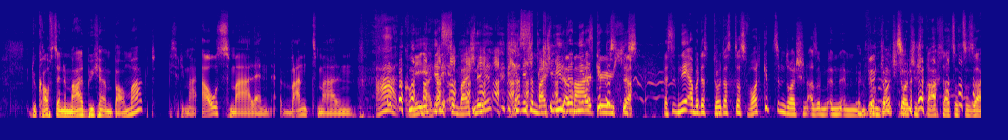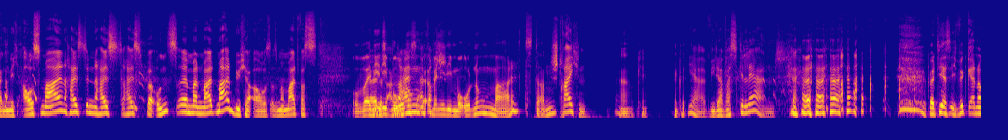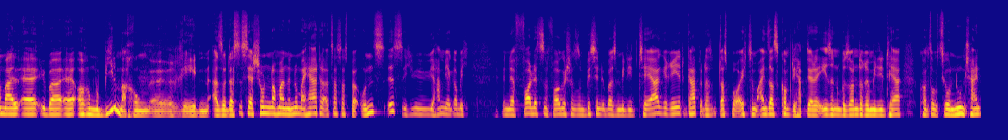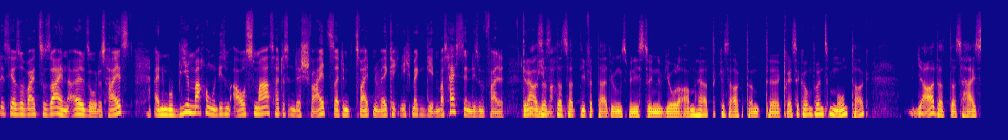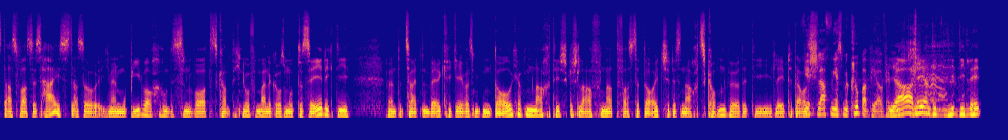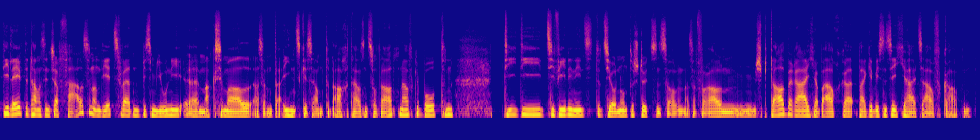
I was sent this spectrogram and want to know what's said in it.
Du kaufst deine Malbücher im Baumarkt? Wieso die mal ausmalen, Wandmalen. Ah, guck nee, mal, das zum Beispiel, das zum Beispiel, nee, das gibt es, das, das ist, nee, aber das, das, das Wort gibt es im Deutschen, also im, im, im, im deutsch-deutschen Sprachsatz sozusagen nicht. Ausmalen heißt, in, heißt, heißt bei uns, äh, man malt Malbücher aus. Also man malt was. Und wenn, äh, ihr, die Wohnung, wenn ihr die Wohnung malt, dann. Streichen. Ah, okay. okay. Ja, wieder was gelernt. Matthias, ich würde gerne mal äh, über äh, eure Mobilmachung äh, reden. Also das ist ja schon nochmal eine Nummer härter als das, was bei uns ist. Ich, wir haben ja, glaube ich, in der vorletzten Folge schon so ein bisschen über das Militär geredet gehabt, dass das bei euch zum Einsatz kommt. Ihr habt ja da eh so eine besondere Militärkonstruktion. Nun scheint es ja soweit zu sein. Also, das heißt, eine Mobilmachung in diesem Ausmaß hat es in der Schweiz seit dem Zweiten Weltkrieg nicht mehr gegeben. Was heißt denn in diesem Fall? Genau, also das, das hat die Verteidigungsministerin Viola Amherd gesagt an der Pressekonferenz am Montag. Ja, das, das heißt das, was es heißt. Also ich meine, Mobilwachung, das ist ein Wort, das kannte ich nur von meiner Großmutter Selig, die während dem Zweiten Weltkrieg jeweils mit einem Dolch auf dem Nachttisch geschlafen hat, fast der Deutsche des Nachts kommen würde. Die lebte damals... Wir schlafen jetzt mit Klopapier auf dem Ja, Nachttisch. nee, und die, die, die, lebte damals in Schaffhausen und jetzt werden bis im Juni äh, maximal, also da insgesamt 8000 Soldaten aufgeboten die die zivilen Institutionen unterstützen sollen. Also vor allem im Spitalbereich, aber auch bei gewissen Sicherheitsaufgaben.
